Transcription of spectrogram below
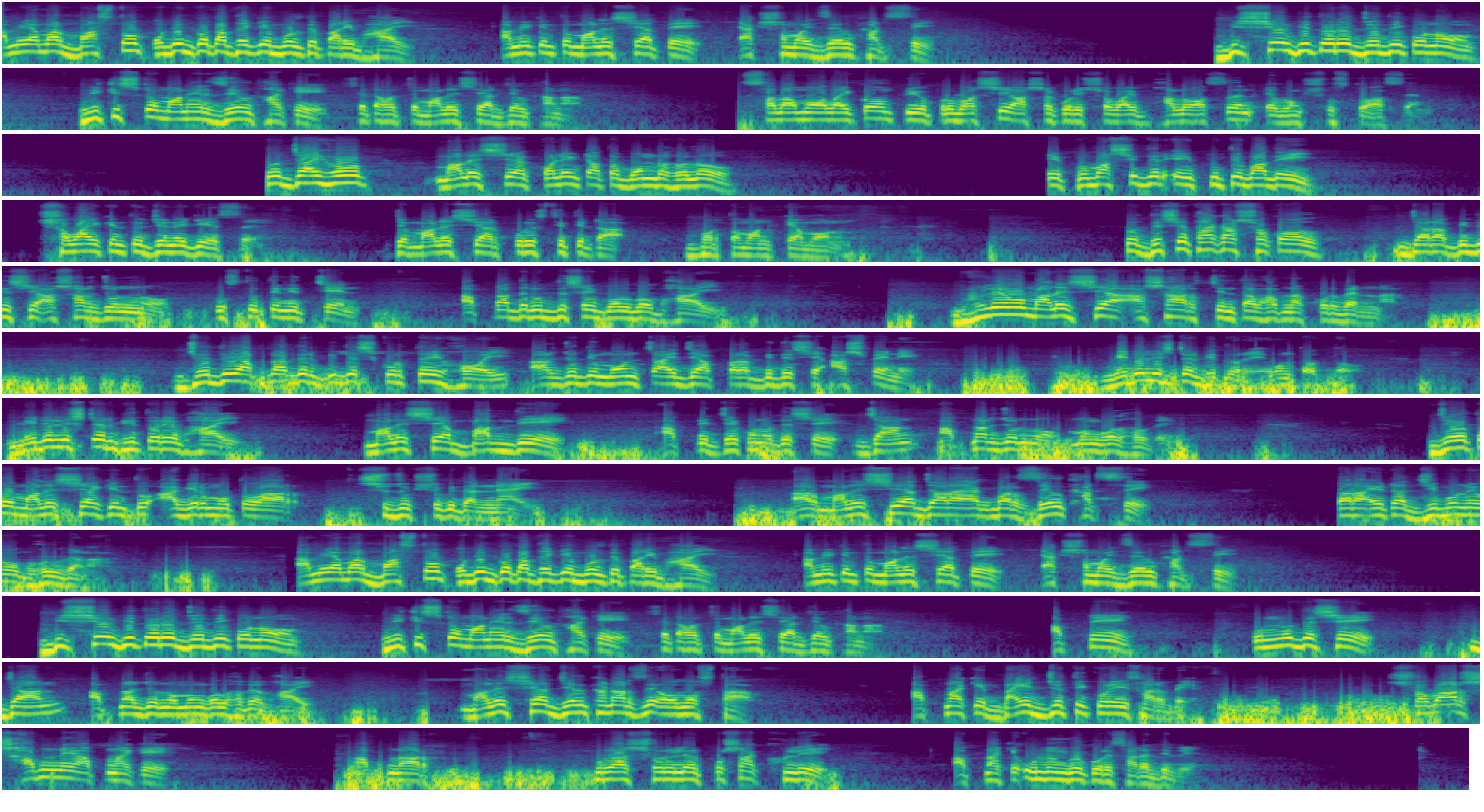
আমি আমার বাস্তব অভিজ্ঞতা থেকে বলতে পারি, ভাই, আমি কিন্তু মালয়েশিয়াতে এক সময় জেল খাটছি। বিশ্বের ভিতরে যদি কোনো নিকৃষ্ট মানের জেল থাকে, সেটা হচ্ছে মালয়েশিয়ার জেলখানা। সালামু আলাইকুম, প্রিয় প্রবাসী, আশা করি সবাই ভালো আছেন এবং সুস্থ আছেন। তো যাই হোক, মালয়েশিয়া কলিংটা তো বন্ধ হলো। এই প্রবাসীদের এই প্রতিবাদেই সবাই কিন্তু জেনে গিয়েছে যে মালয়েশিয়ার পরিস্থিতিটা বর্তমান কেমন। তো দেশে থাকা সকল যারা বিদেশে আসার জন্য প্রস্তুতি নিচ্ছেন, আপনাদের উদ্দেশ্যে বলব ভাই, ভুলেও মালয়েশিয়া আসার চিন্তা ভাবনা করবেন না। যদি আপনাদের বিদেশ করতেই হয়, আর যদি মন চায় যে আপনারা বিদেশে আসবেন মিডল ইস্টের ভিতরে অন্তত। মিডল ইস্টের ভিতরে ভাই, মালয়েশিয়া বাদ দিয়ে আপনি যে কোনো দেশে যান, আপনার জন্য মঙ্গল হবে। যেহেতু মালয়েশিয়া কিন্তু আগের মতো আর সুযোগ সুবিধা নেয় আর মালয়েশিয়া যারা একবার জেল খাটছে, তারা এটা জীবনেও ভুলবে না। আমি আমার বাস্তব অভিজ্ঞতা থেকে বলতে পারি ভাই, আমি কিন্তু মালয়েশিয়াতে এক সময় জেল খাটছি। বিশ্বের ভিতরে যদি কোনো নিকৃষ্ট মানের জেল থাকে, সেটা হচ্ছে মালয়েশিয়ার জেলখানা। আপনি অন্য দেশে যান, আপনার জন্য মঙ্গল হবে ভাই। মালয়েশিয়ার জেলখানার যে অবস্থা, আপনাকে বাইজ্জতি করেই ছাড়বে। সবার সামনে আপনাকে আপনার পুরা শরীরের পোশাক খুলে আপনাকে উলঙ্গ করে ছাড়ে দেবে।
